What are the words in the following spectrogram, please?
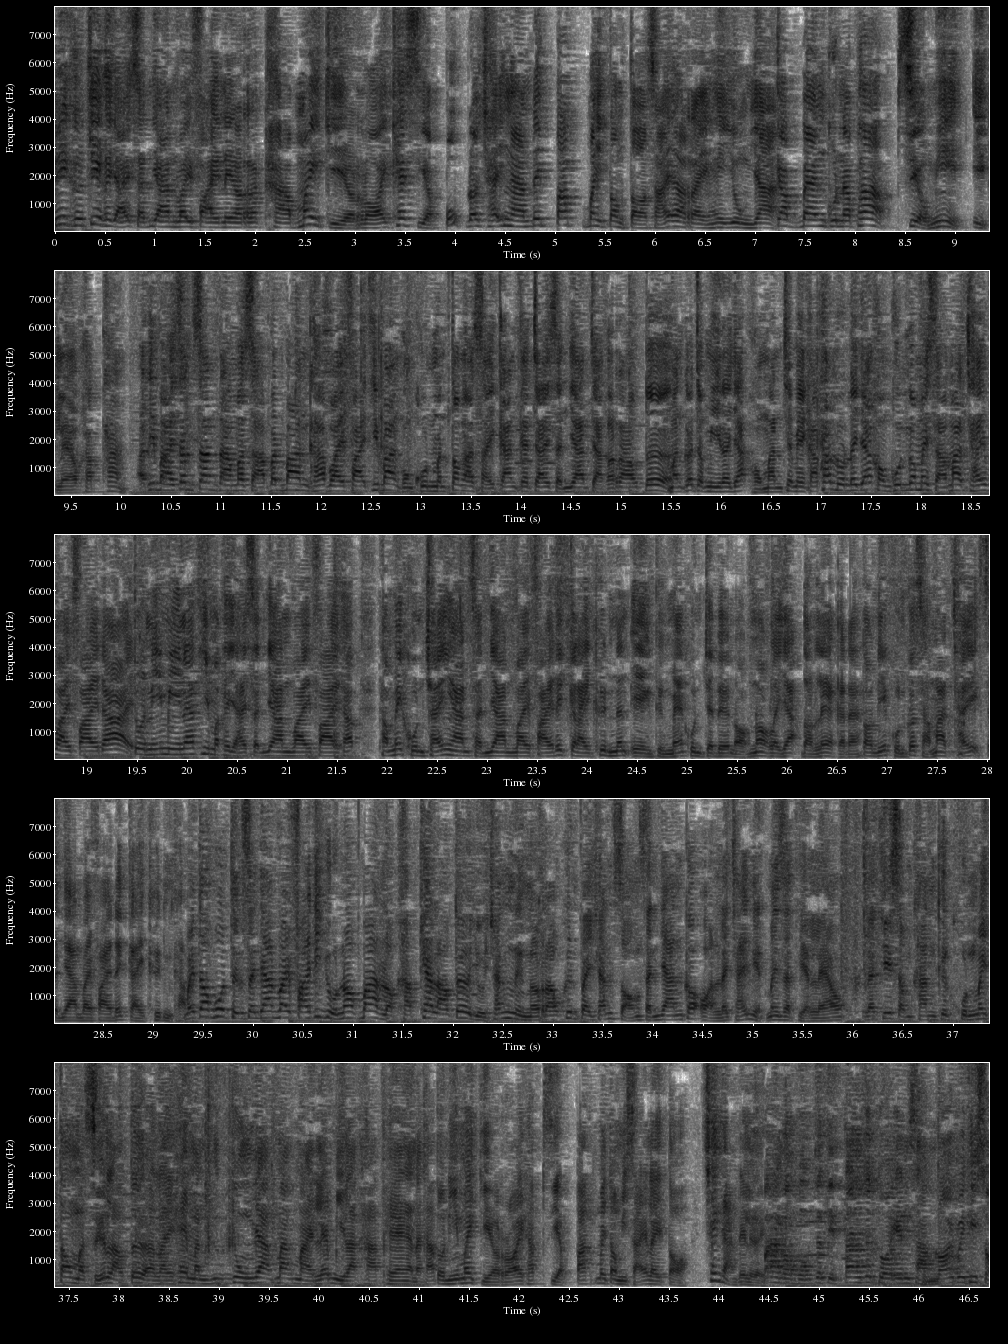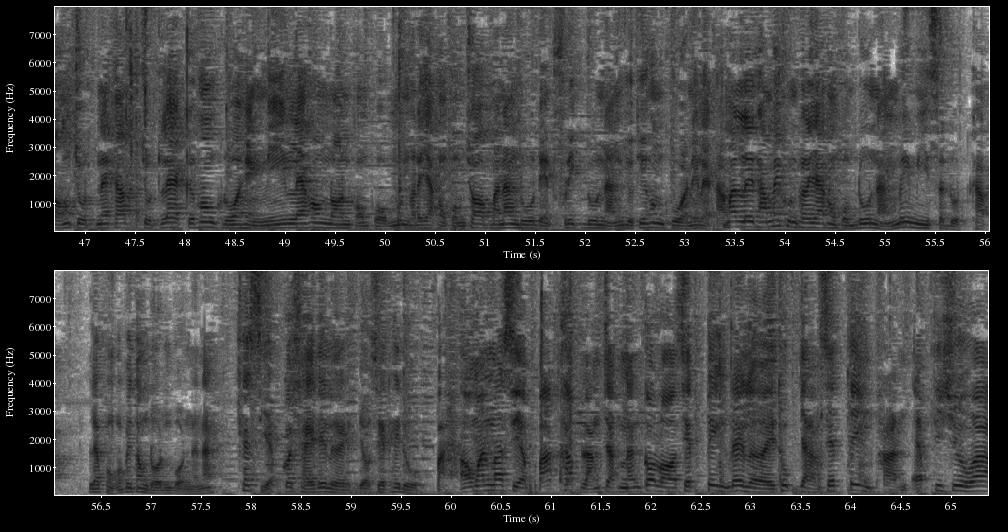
นี่คือที่ขยายสัญญาณ Wi-Fi ในราคาไม่กี่ร้อย แค่เสียบปุ๊บ แล้วใช้งานได้ปั๊บ ไม่ต้องต่อสายอะไรให้ยุ่งยาก กับแบรนด์คุณภาพเสี่ยวมี่อีกแล้วครับท่าน อธิบายสั้นๆ ตามภาษาบ้านๆครับ Wi-Fi ที่บ้านของคุณมันต้องอาศัยการกระจายสัญญาณจากเราเตอร์ มันก็จะมีระยะของมันใช่ไหมครับ ถ้าหลุดระยะของคุณก็ไม่สามารถใช้ Wi-Fi ได้ ตัวนี้มีหน้าที่มาขยายสัญญาณ Wi-Fi ครับทำให้คุณใช้งานสัญญาณ Wi-Fi ได้ไกลขึ้นนั่นเอง ถึงแม้คุณจะเดินออกนอกระยะตอนแรกนะตอนนี้คุณก็สามารถใช้สัญญาณ Wi-Fi ได้ไกลขึ้นครับไม่ต้องพูดถึงสัญญาณ Wi-Fi ที่อยู่นอกบ้านหรอกครับ แค่เราเตอร์อยู่ชั้นหนึ่งเราขึ้นไปชั้น 2 สัญญาณก็อ่อนและใช้เน็ตไม่เสถียรแล้ว และที่สำคัญคือคุณไม่ต้องมาซื้อเราเตอร์อะไรให้มันยุ่งยากมากมาย และมีราคาแพงนะครับ ตัวนี้ไม่เกี่ยวร้อยครับเสียบปลั๊กไม่ต้องมีสายอะไรต่อ ใช้งานได้เลยบ้านของผมจะติดตั้งเจ้าตัว N 3 0 0ไว้ที่ 2 จุดนะครับจุดแรกคือห้องครัวแห่งนี้และห้องนอนของผมคุณภรรยาของผมชอบมานั่งดูเน็ตฟลิกดูหนังอยู่ที่ห้องครัวนี่แหละครับมันเลยทำให้คุณภรรยาของผมดูหนังไม่มีสะดุดครับ แล้วผมก็ไม่ต้องโดนบ่นนะนะ แค่เสียบก็ใช้ได้เลย เดี๋ยวเซตให้ดูไปะเอามันมาเสียบปลั๊กครับ หลังจากนั้นก็รอเซตติ้งได้เลย ทุกอย่างเซตติ้งผ่านแอปที่ชื่อว่า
